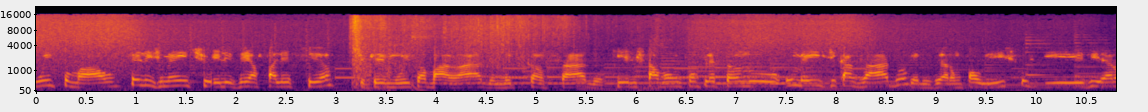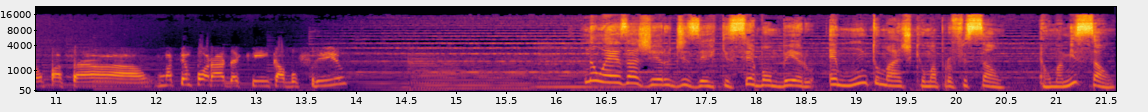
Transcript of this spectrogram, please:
muito mal. Felizmente ele veio a falecer, fiquei muito abalado, muito cansado, que eles estavam completando um mês de casado, eles eram paulistas e vieram passar uma temporada aqui em Cabo Frio não é exagero dizer que ser bombeiro é muito mais que uma profissão, é uma missão.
